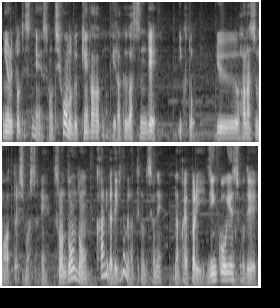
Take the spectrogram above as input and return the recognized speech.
によるとですね、その地方の物件価格の下落が進んでいくという話もあったりしましたね。そのどんどん管理ができなくなっていくんですよね。なんかやっぱり人口減少で、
